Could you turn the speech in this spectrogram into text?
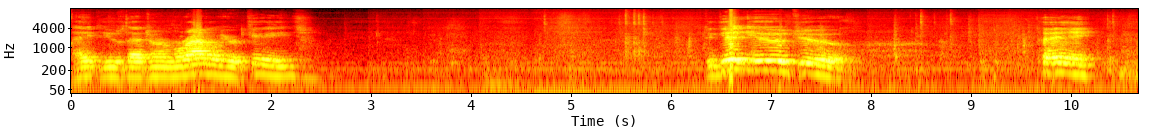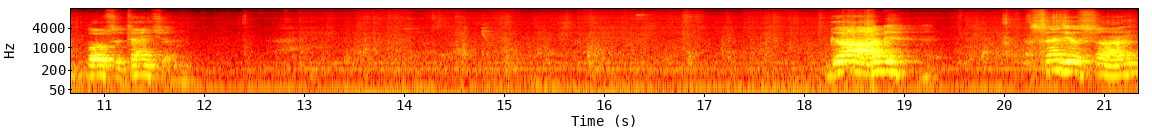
I hate to use that term, rattle your cage? To get you to pay close attention. God sent his son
